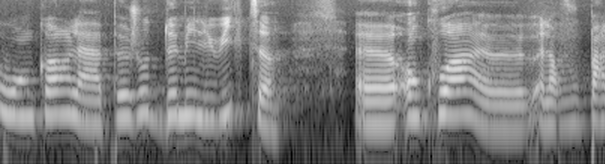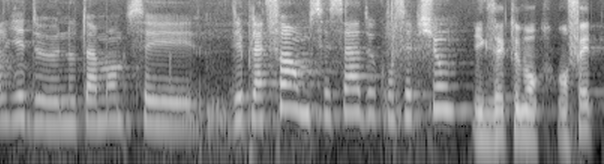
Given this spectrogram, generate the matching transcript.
ou encore la Peugeot 2008 euh, en quoi euh, Alors, vous parliez de, notamment de ces, des plateformes, c'est ça, de conception? Exactement. En fait,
